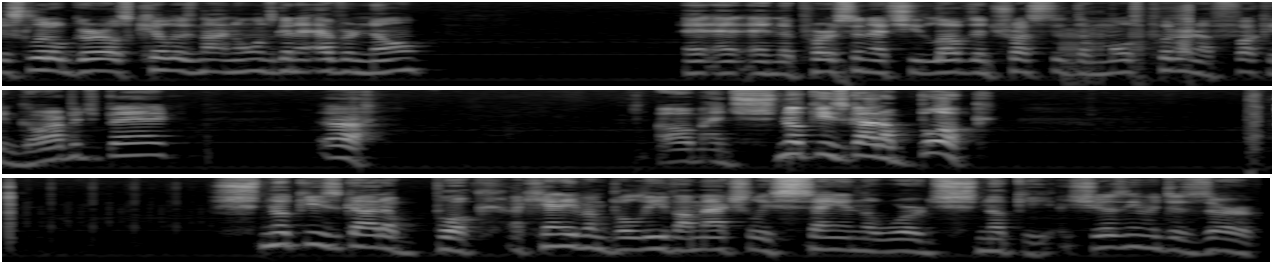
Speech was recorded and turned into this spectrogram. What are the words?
this little girl's killer's not. No one's gonna ever know. And, and, and the person that she loved and trusted the most put her in a fucking garbage bag. Ugh. Um, and Snooki's got a book. Snooki's got a book. I can't even believe I'm actually saying the word Snooki. She doesn't even deserve.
